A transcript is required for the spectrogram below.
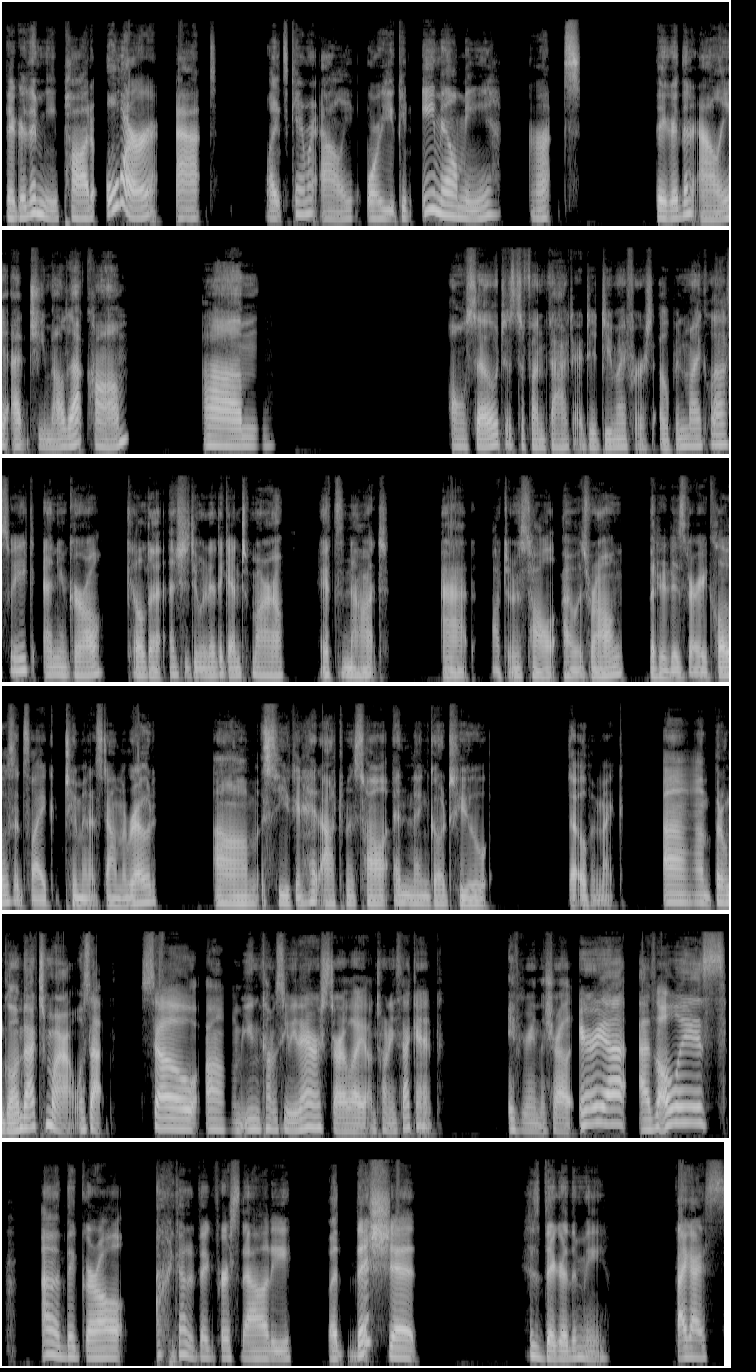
bigger than me pod or at lights camera alley, or you can email me at bigger than alley at gmail.com. Um, also, just a fun fact I did do my first open mic last week, and your girl killed it, and she's doing it again tomorrow. It's not at Optimist Hall. I was wrong, but it is very close. It's like two minutes down the road. Um, so you can hit Optimist Hall and then go to the open mic. Um, but I'm going back tomorrow. What's up? So um, you can come see me there, Starlight on 22nd. If you're in the Charlotte area, as always, I'm a big girl. I got a big personality, but this shit is bigger than me. Bye, guys.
